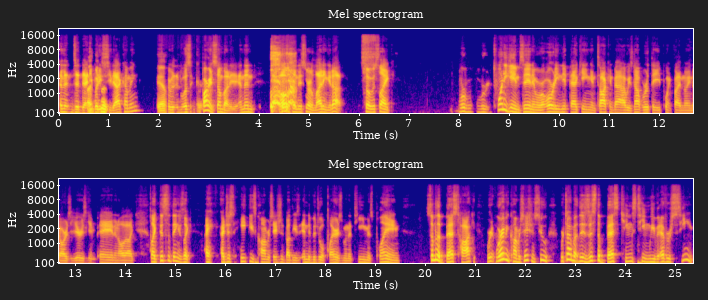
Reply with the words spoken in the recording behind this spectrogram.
and then did uh, anybody see that coming? Yeah, or was it Kupari and somebody? And then all of a sudden they started lighting it up. So it's like we're we're 20 games in and we're already nitpicking and talking about how he's not worth the 8.5 million dollars a year he's getting paid and all that. Like, like this is the thing is like I I just hate these conversations about these individual players when the team is playing some of the best hockey. We're, we're having conversations too. We're talking about is this the best Kings team we've ever seen?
